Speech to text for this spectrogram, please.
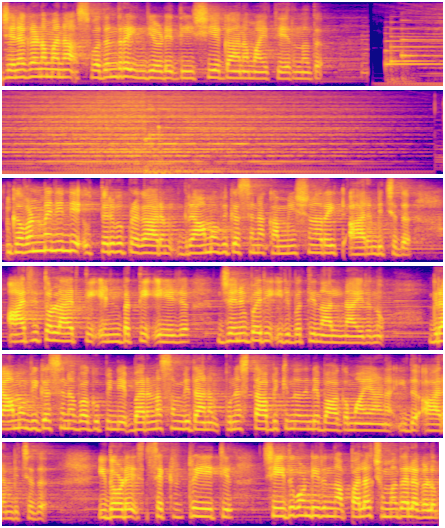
ജനഗണമന സ്വതന്ത്ര ഇന്ത്യയുടെ ദേശീയ ഗാനമായി തീർന്നത്. ഗവൺമെന്റിന്റെ ഉത്തരവ് പ്രകാരം ഗ്രാമവികസന കമ്മീഷണറേറ്റ് ആരംഭിച്ചത് ആയിരത്തി തൊള്ളായിരത്തി എൺപത്തി ഏഴ് ജനുവരി ഇരുപത്തിനാലിനായിരുന്നു. ഗ്രാമവികസന വകുപ്പിന്റെ ഭരണ സംവിധാനം പുനഃസ്ഥാപിക്കുന്നതിന്റെ ഭാഗമായാണ് ഇത് ആരംഭിച്ചത്. ഇതോടെ സെക്രട്ടേറിയറ്റിൽ ചെയ്തുകൊണ്ടിരുന്ന പല ചുമതലകളും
